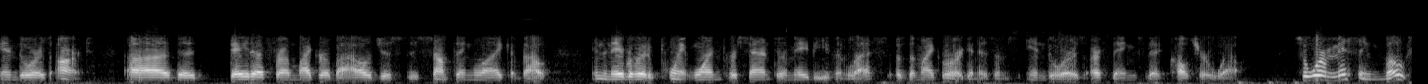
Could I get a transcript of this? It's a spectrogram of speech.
indoors aren't. The data from microbiologists is something like about in the neighborhood of 0.1% or maybe even less of the microorganisms indoors are things that culture well. So we're missing most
